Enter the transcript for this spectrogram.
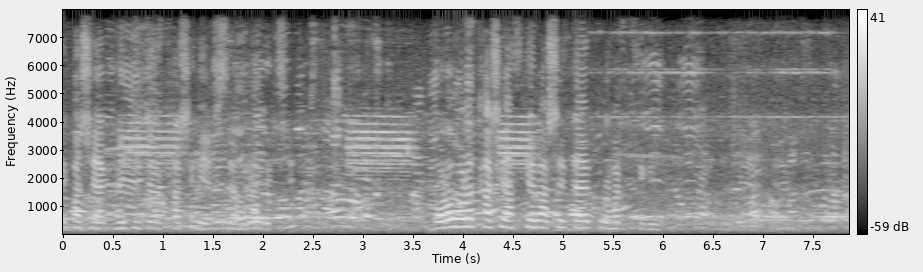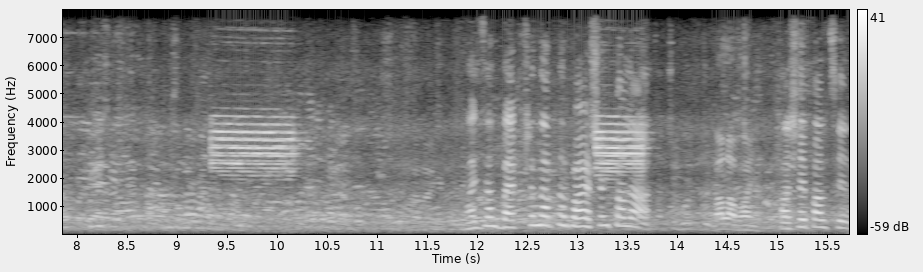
এ পাশে এক ভাই দুইটা খাসি নিয়ে এসছে আমরা দেখছি। বড় বড় খাসি আজকে আসে তায়েরপুর হাট থেকে। ভাইজান ব্যবসা না আপনার বাসায় পালা? পালা ভাই। বাসায় পালছেন?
